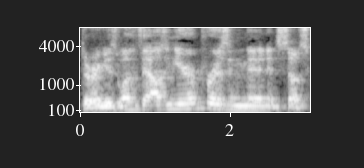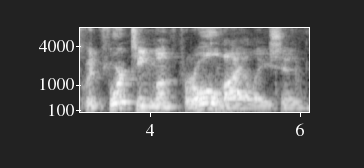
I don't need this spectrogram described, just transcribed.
During his 1,000 year imprisonment and subsequent 14 month parole violation,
